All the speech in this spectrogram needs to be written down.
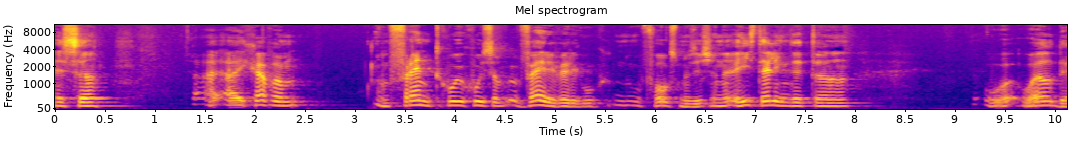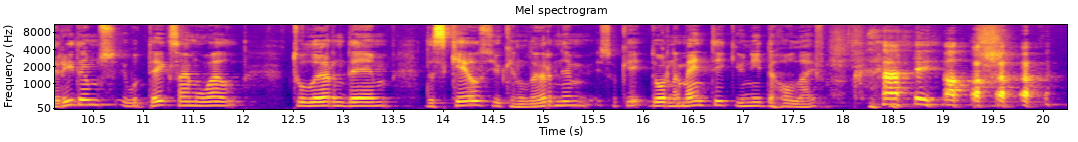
It's, uh, I, I have um, a friend who, who is a very, very good folk musician. He's telling that, uh, well, the rhythms, it would take some while to learn them. The scales, you can learn them, it's okay. The ornamentic, you need the whole life.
